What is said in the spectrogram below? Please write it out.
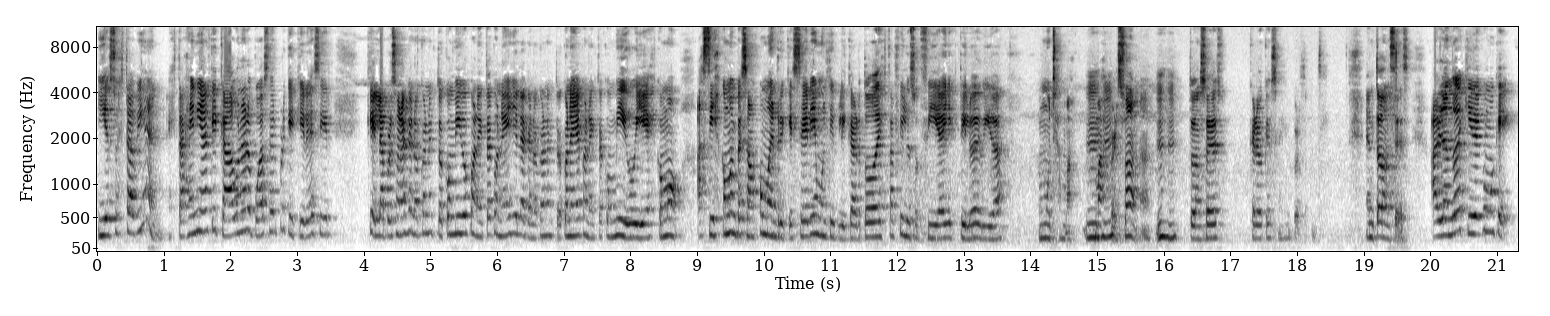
Y eso está bien, está genial que cada uno lo pueda hacer porque quiere decir que la persona que no conectó conmigo conecta con ella y la que no conectó con ella conecta conmigo y es como, así es como empezamos como a enriquecer y a multiplicar toda esta filosofía y estilo de vida a muchas más, más personas. Entonces, creo que eso es importante. Entonces, hablando de aquí de como que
